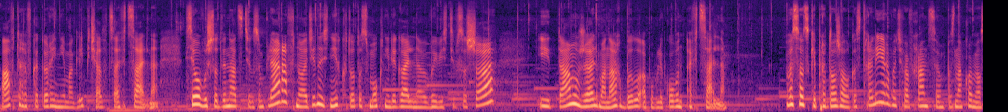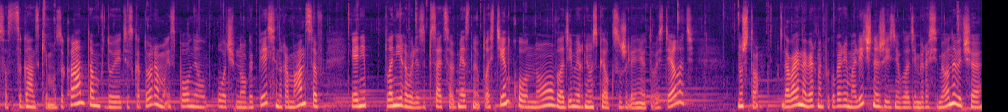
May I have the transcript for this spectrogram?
авторов, которые не могли печататься официально. Всего вышло 12 экземпляров, но один из них кто-то смог нелегально вывести в США, и там уже альманах был опубликован официально. Высоцкий продолжал гастролировать. Во Франции он познакомился с цыганским музыкантом, в дуэте с которым исполнил очень много песен, романсов, и они планировали записать совместную пластинку, но Владимир не успел, к сожалению, этого сделать. Ну что, давай, наверное, поговорим о личной жизни Владимира Семеновича.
